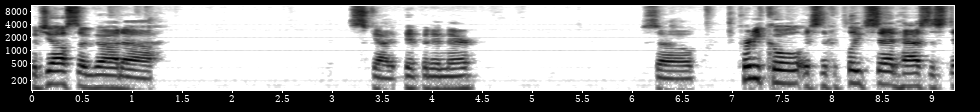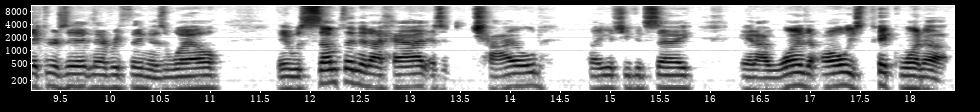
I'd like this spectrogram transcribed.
But you also got uh, Scottie Pippen in there. So pretty cool. It's the complete set, has the stickers in it and everything as well. It was something that I had as a child, I guess you could say, and I wanted to always pick one up.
